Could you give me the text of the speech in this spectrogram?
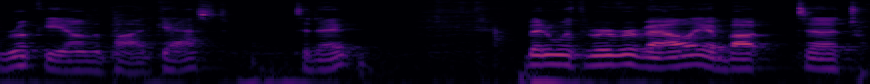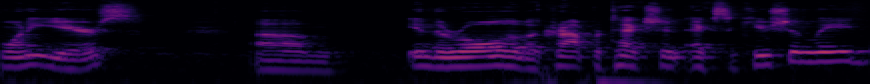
rookie on the podcast today. Been with River Valley about uh, 20 years, um, in the role of a crop protection execution lead.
